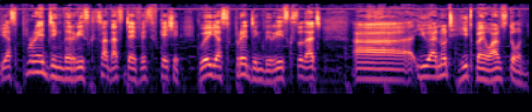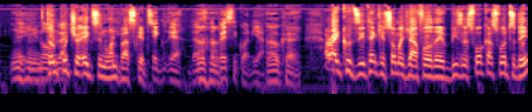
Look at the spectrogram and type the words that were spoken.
you are spreading the risk. So that's diversification, where you are spreading the risk so that uh, you are not hit by one stone. Uh, you know, don't like- put your eggs in one basket Ex- yeah, that's the basic one. Yeah. Okay. All right, Kudzi, thank you so much uh, for the business focus for today.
